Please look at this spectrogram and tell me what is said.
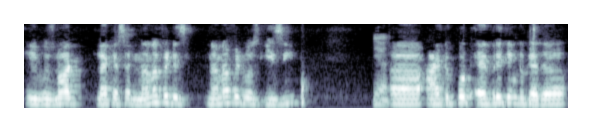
it was not like I said. None of it is. None of it was easy. Yeah. uh, I had to put everything together.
